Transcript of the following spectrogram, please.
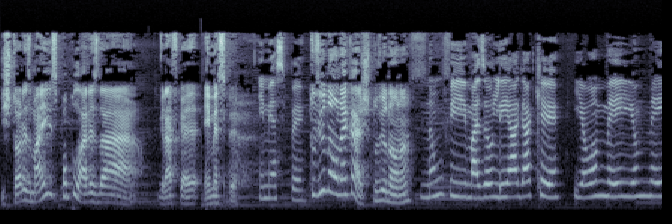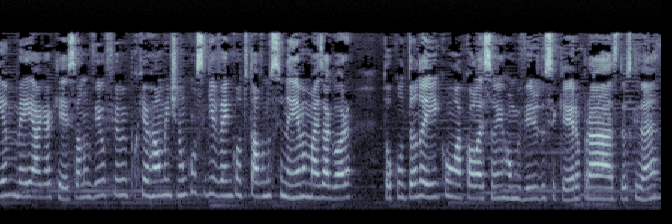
histórias mais populares da gráfica MSP. MSP. Tu viu não, né, Caixa? Tu viu não, né? Não vi, mas eu li a HQ. E eu amei, amei, amei a HQ. Só não vi o filme porque eu realmente não consegui ver enquanto tava no cinema, mas agora tô contando aí com a coleção em home video do Siqueira pra, se Deus quiser.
